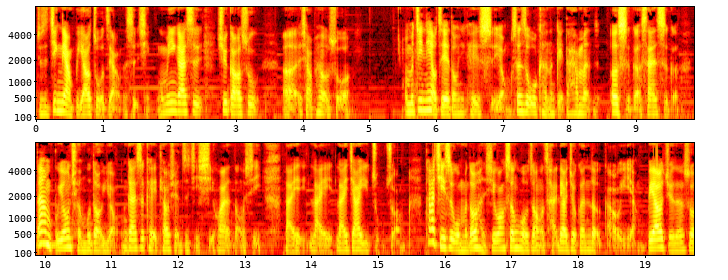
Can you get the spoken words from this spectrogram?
就是。尽量不要做这样的事情。我们应该是去告诉呃小朋友说，我们今天有这些东西可以使用，甚至我可能给他们二十个、三十个，但不用全部都用，应该是可以挑选自己喜欢的东西来来来加以组装。它其实我们都很希望生活中的材料就跟乐高一样，不要觉得说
